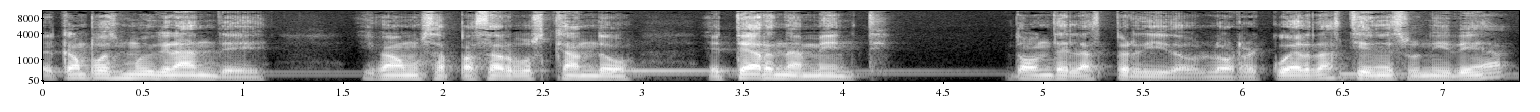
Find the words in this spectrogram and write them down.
El campo es muy grande y vamos a pasar buscando eternamente. ¿Dónde la has perdido? ¿Lo recuerdas? ¿Tienes una idea?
